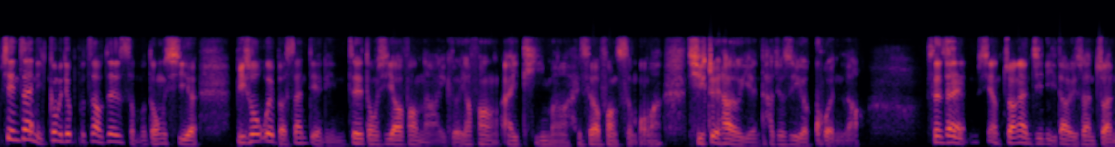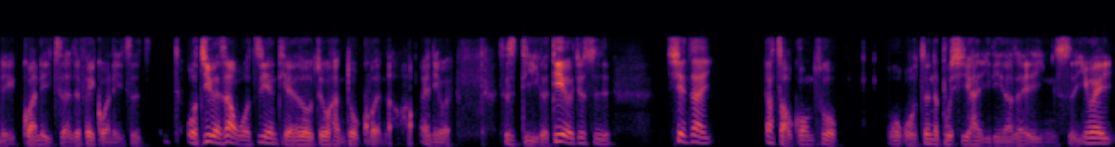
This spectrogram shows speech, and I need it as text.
现在你根本就不知道这是什么东西啊，比如说 Web 三点零这些东西要放哪一个？要放 IT 吗？还是要放什么吗？其实对他而言，他就是一个困扰。甚至像专案经理到底算专利管理职还是非管理职？我基本上我之前填的时候就有很多困扰。好，Anyway，这是第一个。第二个就是现在要找工作，我我真的不稀罕一定要在影视，因为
